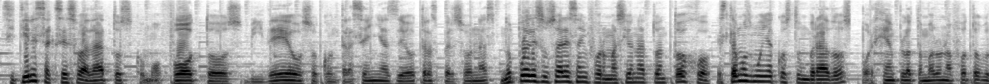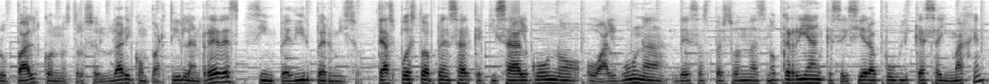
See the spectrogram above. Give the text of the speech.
Si tienes acceso a datos como fotos, videos o contraseñas de otras personas, no puedes usar esa información a tu antojo. Estamos muy acostumbrados, por ejemplo, a tomar una foto grupal con nuestro celular y compartirla en redes sin pedir permiso. ¿Te has puesto a pensar que quizá alguno o alguna de esas personas no querrían que se hiciera pública esa imagen?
